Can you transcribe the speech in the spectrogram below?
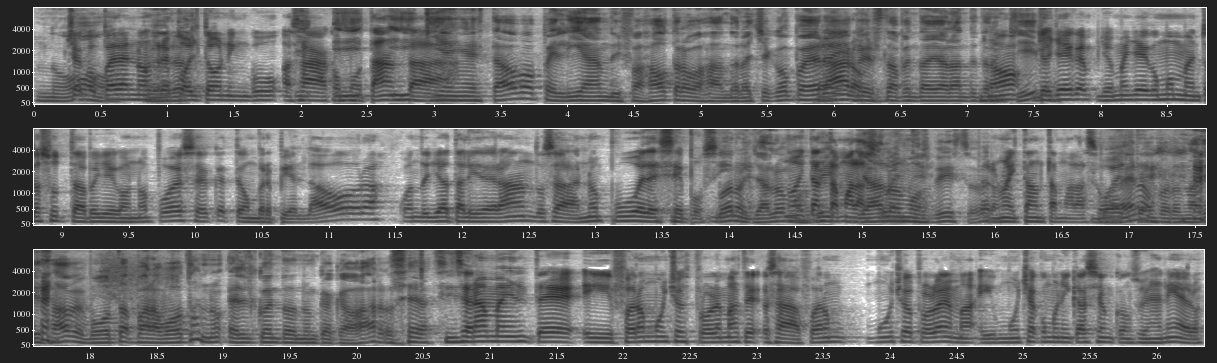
No, Checo Pérez no pero- reportó ningún, o sea, Y- como y- tanta... Y quien estaba peleando y fajado trabajando era Checo Pérez Claro. y Verstappen adelante No, tranquilo. yo, llegué, yo me llegué un momento asustado y digo, no puede ser que este hombre pierda ahora cuando ya está liderando. O sea, no puede ser posible. Bueno, ya lo no hay hemos tanta vi- mala ya lo hemos visto, ¿eh? Pero no hay tanta mala suerte. Bueno, pero nadie sabe. Vota, para votar no- el cuento nunca acabar. O sea, Sinceramente, y fueron muchos problemas, de, o sea, fueron muchos problemas y mucha comunicación con su ingeniero.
